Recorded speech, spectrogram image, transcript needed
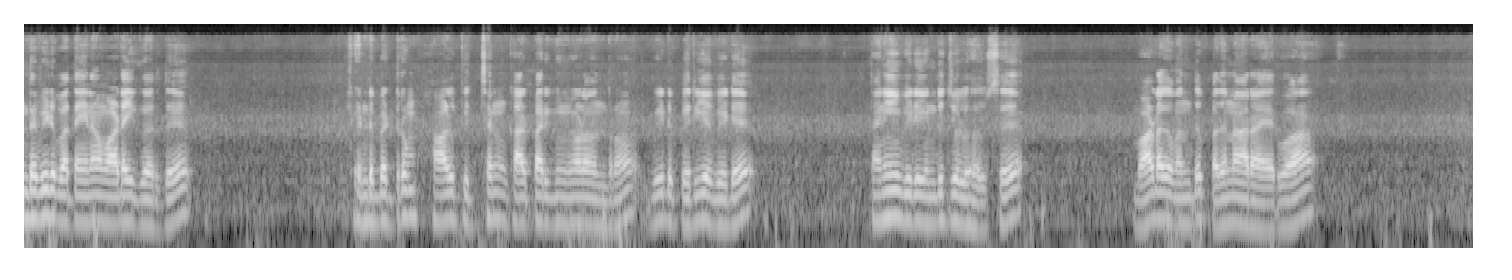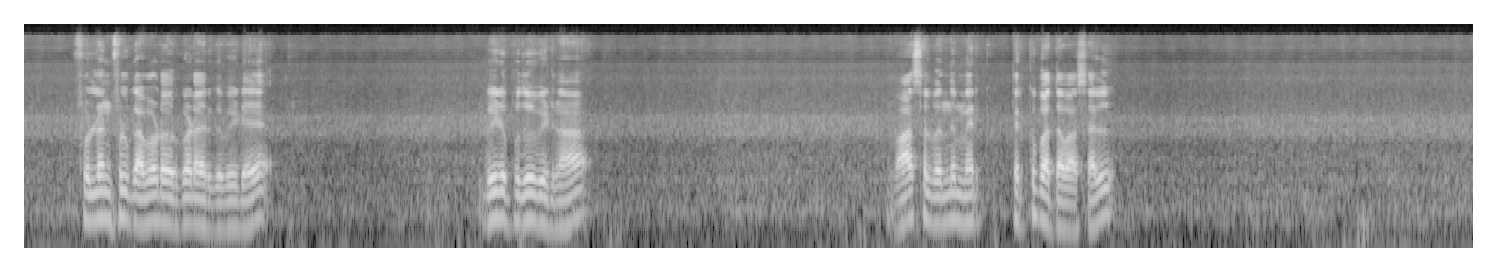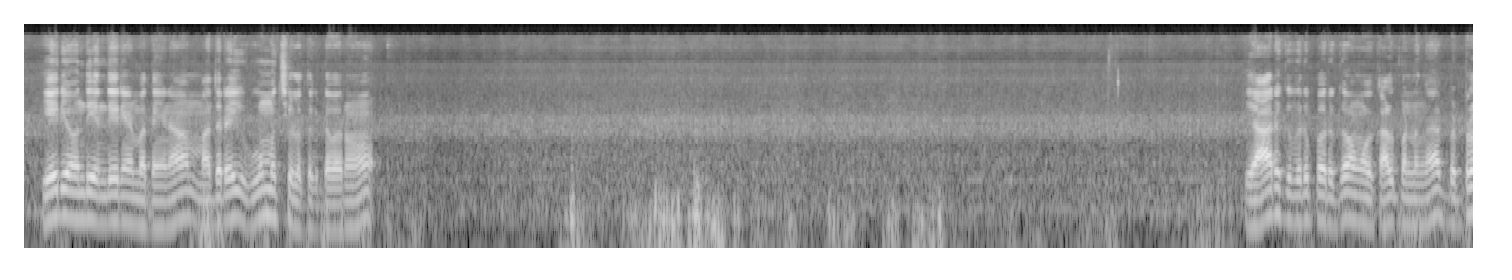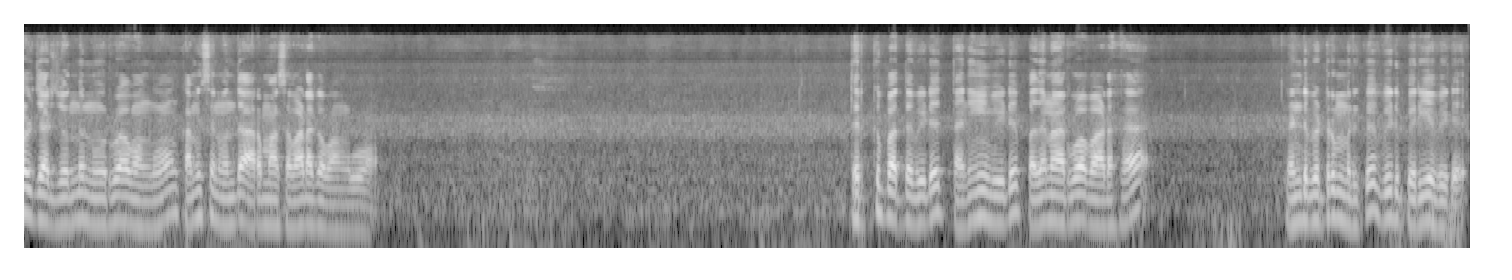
இந்த வீடு பார்த்தீங்கன்னா வாடகைக்கு வருது. ரெண்டு பெட்ரூம் ஹால் கிச்சன் கார் பார்க்கிங்கோடு வந்துடும் வீடு பெரிய வீடு. தனி வீடு இண்டிவிஜுவல் ஹவுஸு. வாடகை வந்து பதினாறாயிரரூவா ஃபுல் அண்ட் ஃபுல் கபோர்டு ஒர்க்கோட இருக்குது வீடு. வீடு புது வீடு தான். வாசல் வந்து மேற்கு தெற்கு பார்த்த வாசல். ஏரியா வந்து எந்த ஏரியான்னு பார்த்தீங்கன்னா மதுரை ஊமச்சிகுளத்துக்கிட்ட வரும். யாருக்கு விருப்பம் இருக்கோ அவங்க கால் பண்ணுங்கள் பெட்ரோல் சார்ஜ் வந்து நூறுரூவா வாங்குவோம். கமிஷன் வந்து அரை மாத வாடகை வாங்குவோம். தெற்கு பார்த்த வீடு தனி வீடு பதினாறுரூவா வாடகை. ரெண்டு பெட்ரூம் இருக்குது வீடு பெரிய வீடு.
